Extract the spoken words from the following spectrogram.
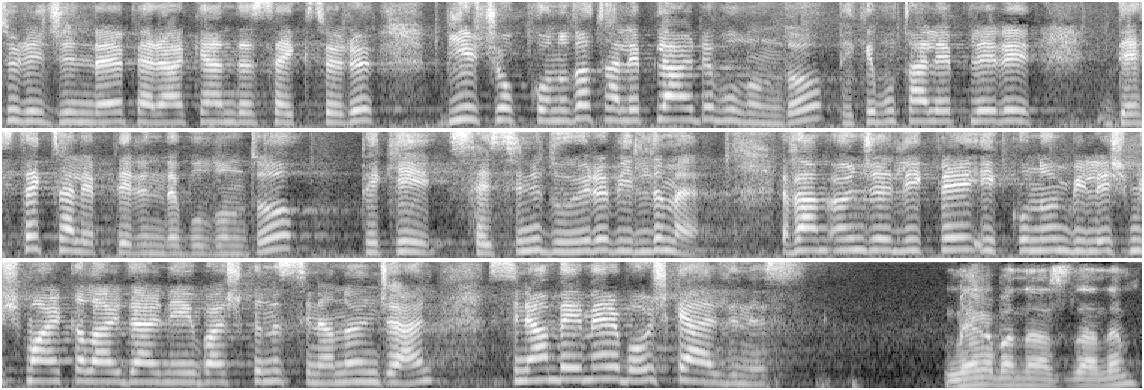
Sürecinde perakende sektörü birçok konuda taleplerde bulundu. Peki bu talepleri destek taleplerinde bulundu. Peki sesini duyurabildi mi? Efendim öncelikle ilk konuğum Birleşmiş Markalar Derneği Başkanı Sinan Öncel. Sinan Bey merhaba hoş geldiniz. Merhaba Nazlı Hanım.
